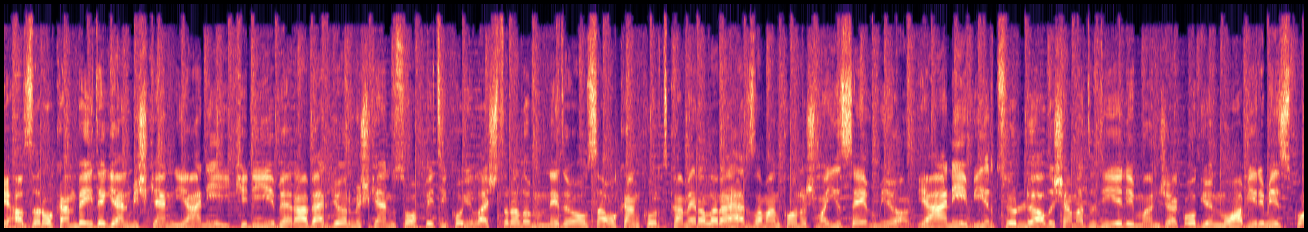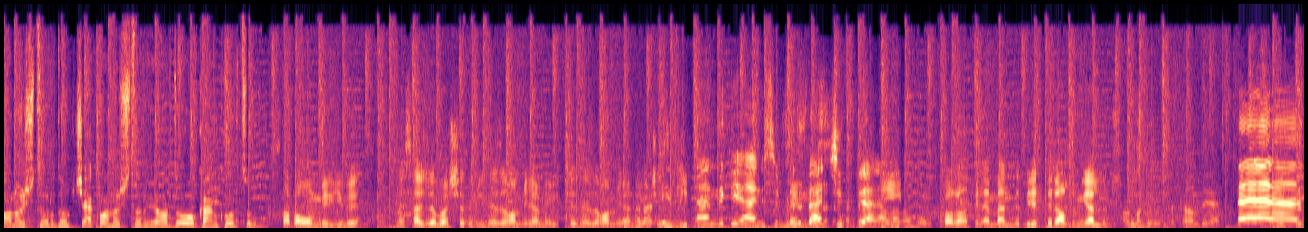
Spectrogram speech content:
E hazır Okan Bey de gelmişken yani ikiliyi beraber görmüşken sohbeti koyulaştıralım. Ne de olsa Okan Kurt kameralara her zaman konuşmayı sevmiyor. Yani bir türlü alışamadı diyelim ancak o gün muhabirimiz konuşturdukça konuşturuyordu Okan Kurt'u. Sabah 11 gibi mesajla başladı. Biz ne zaman Milano'ya gideceğiz, ne zaman Milano'ya kadar gideceğiz. eziklendi ki yani sürprizden çıktı yani anladın mı? Gitmiyoruz falan filan. Ben de biletleri aldım geldim Almak sürprizle. zorunda kaldı yani.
